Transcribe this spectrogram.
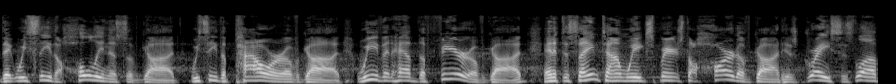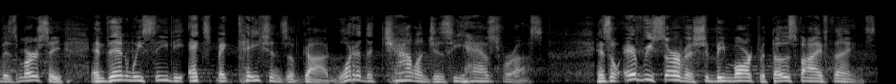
that we see the holiness of God. We see the power of God. We even have the fear of God. And at the same time, we experience the heart of God, His grace, His love, His mercy. And then we see the expectations of God. What are the challenges He has for us? And so every service should be marked with those five things.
